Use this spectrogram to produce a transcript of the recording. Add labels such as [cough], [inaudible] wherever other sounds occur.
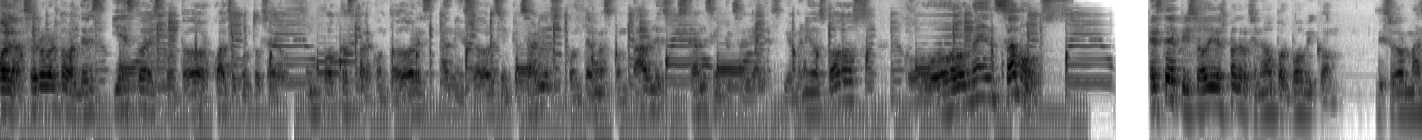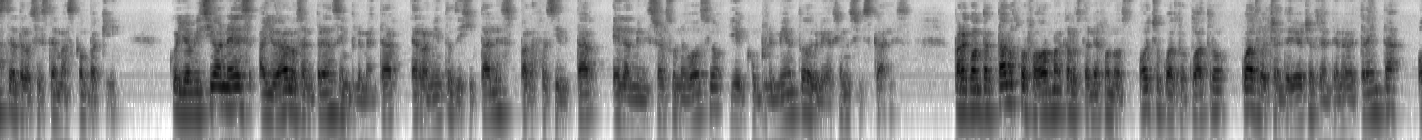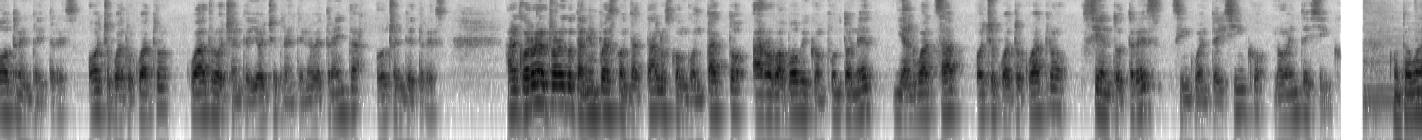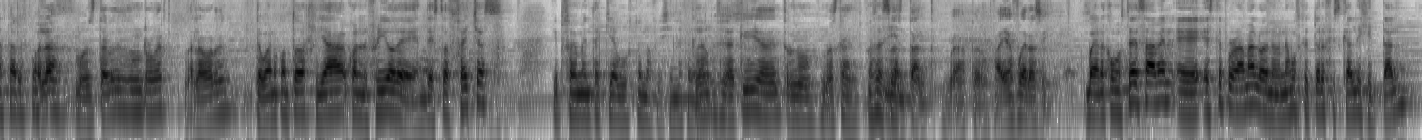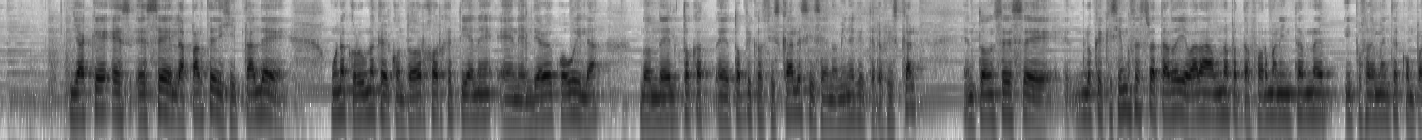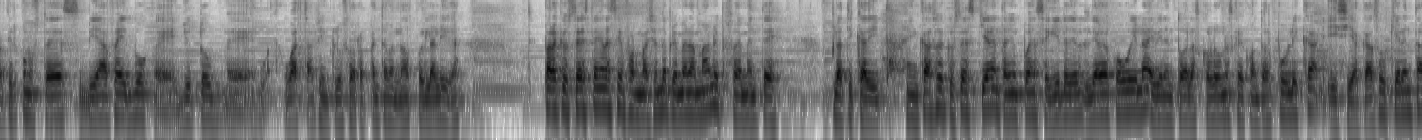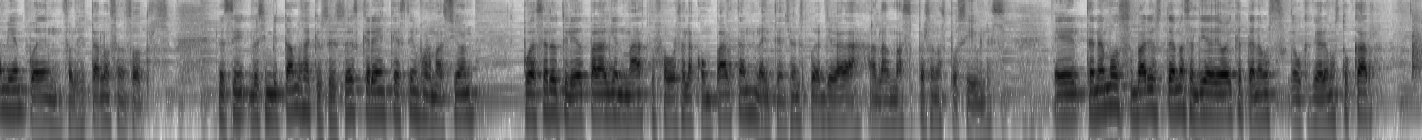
Hola, soy Roberto Valdés y esto es Contador 4.0, un podcast para contadores, administradores y empresarios con temas contables, fiscales y empresariales. Bienvenidos todos, comenzamos. Este episodio es patrocinado por Bobicom, distribuidor máster de los sistemas CompaKey, cuya visión es ayudar a las empresas a implementar herramientas digitales para facilitar el administrar su negocio y el cumplimiento de obligaciones fiscales. Para contactarlos, por favor, marca los teléfonos 844-488-3930 o 33. 844-488-3930 o 33. Al correo electrónico también puedes contactarlos con contacto arroba bobicon.net y al WhatsApp 844-103-5595. Contador, buenas tardes. ¿cómo Hola, estás? buenas tardes, don Robert, a la orden. Qué bueno, contador. Ya con el frío de, de estas fechas y pues obviamente aquí a gusto en la oficina. Claro que sí, aquí adentro no, no, está, No se es tanto, ¿verdad? pero allá afuera sí. Bueno, como ustedes saben, eh, este programa lo denominamos Escritorio Fiscal Digital, ya que es, es, eh, la parte digital de una columna que el contador Jorge tiene en el diario de Coahuila, donde él toca eh, tópicos fiscales y se denomina criterio fiscal. Entonces, eh, lo que quisimos es tratar de llevar a una plataforma en internet y posiblemente compartir con ustedes vía Facebook, eh, YouTube, eh, WhatsApp, incluso de repente mandados por la liga, para que ustedes tengan esta información de primera mano y pues obviamente platicadita. En caso de que ustedes quieran, también pueden seguir el diario Coahuila y vienen todas las columnas que el contador publica y si acaso quieren también pueden solicitarlos a nosotros. Les, invitamos a que si ustedes creen que esta información puede ser de utilidad para alguien más, por favor se la compartan. La intención es poder llegar a, a las más personas posibles. Eh, tenemos varios temas el día de hoy que tenemos o que queremos tocar.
